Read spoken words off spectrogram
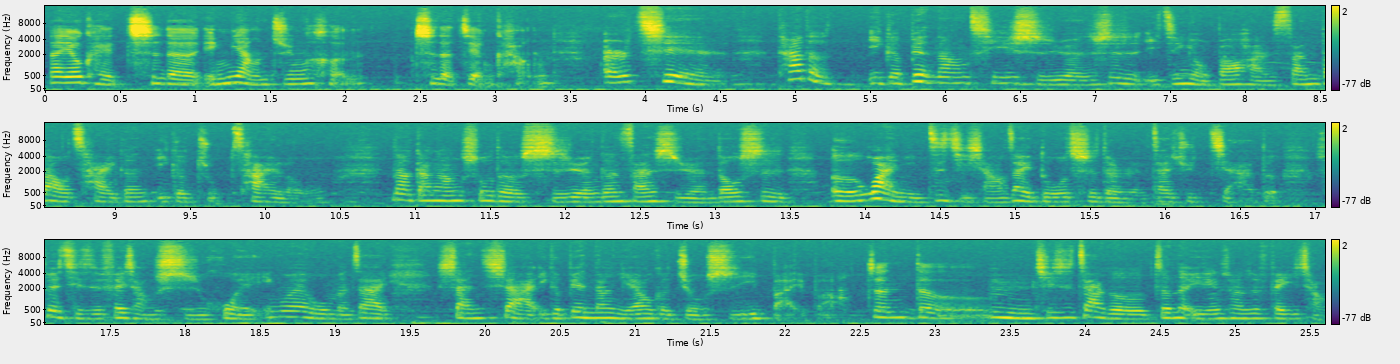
那又可以吃得营养均衡，吃得健康。而且它的一个便当七十元是已经有包含三道菜跟一个主菜喽。那刚刚说的十元跟三十元都是额外你自己想要再多吃的人再去加的，所以其实非常实惠。因为我们在山下一个便当也要个九十一百，真的，嗯，其实价格真的已经算是非常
